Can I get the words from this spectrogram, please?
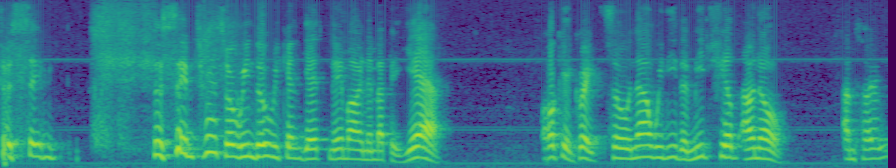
The same, the same transfer window we can get Neymar and Mbappe. Yeah. Okay, great. So now we need a midfield. Oh no, I'm sorry.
